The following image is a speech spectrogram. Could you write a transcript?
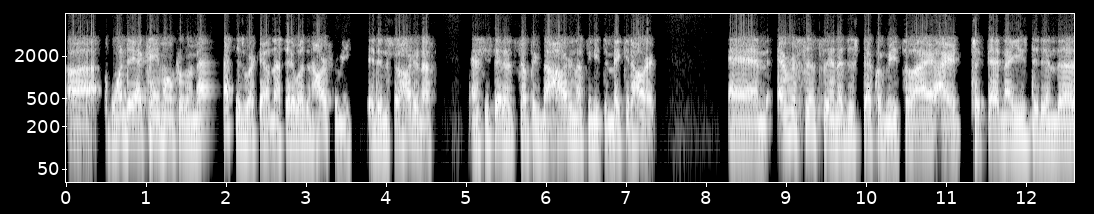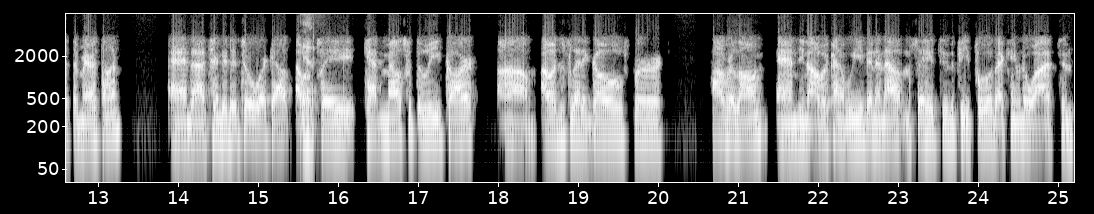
Uh, one day I came home from a master's workout and I said it wasn't hard for me. It didn't feel hard enough. And she said, if something's not hard enough, you need to make it hard. And ever since then, it just stuck with me. So I, I took that and I used it in the, the marathon and I uh, turned it into a workout. I yeah. would play cat and mouse with the lead car. Um, I would just let it go for however long, and you know I would kind of weave in and out and say to the people that came to watch, and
